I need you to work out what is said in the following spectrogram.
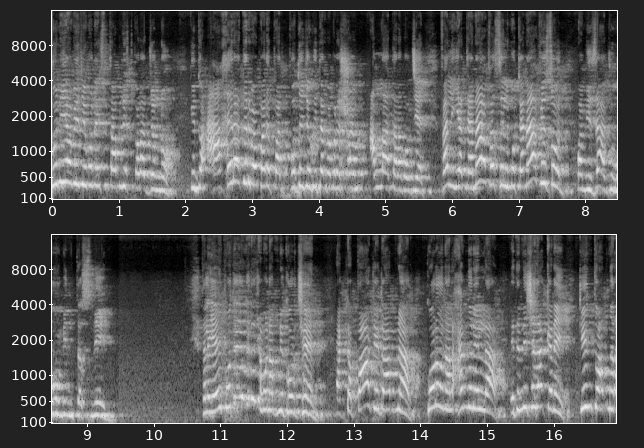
দুনিয়াবি জীবনে স্টাবলিশ করার জন্য। কিন্তু আখেরাতের ব্যাপারে প্রতিযোগিতার ব্যাপারে স্বয়ং আল্লাহ তারা বলছেন তাহলে এই প্রতিযোগিতা যেমন আপনি করছেন, একটা পার্ট এটা আপনার, করুন, আলহামদুলিল্লাহ, এতে নিষেধাজ্ঞা নেই। কিন্তু আপনার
